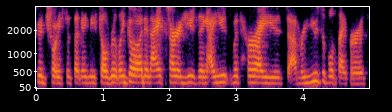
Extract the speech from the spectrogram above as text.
good choices that made me feel really good. And I started using, I used with her, I used um, reusable diapers.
